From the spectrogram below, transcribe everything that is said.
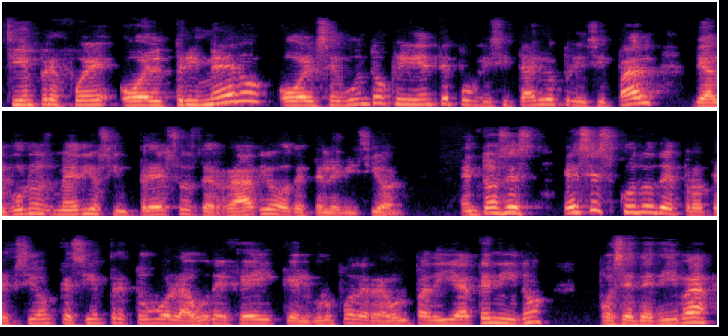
siempre fue o el primero o el segundo cliente publicitario principal de algunos medios impresos de radio o de televisión. Entonces, ese escudo de protección que siempre tuvo la UDG y que el grupo de Raúl Padilla ha tenido, pues se deriva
